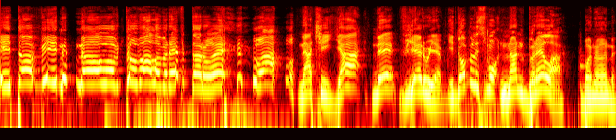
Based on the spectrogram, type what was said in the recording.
I to win na ovom tu malom reptoru, e. Wow. Znači, ja ne vjerujem. I dobili smo Nanbrella. Banane.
